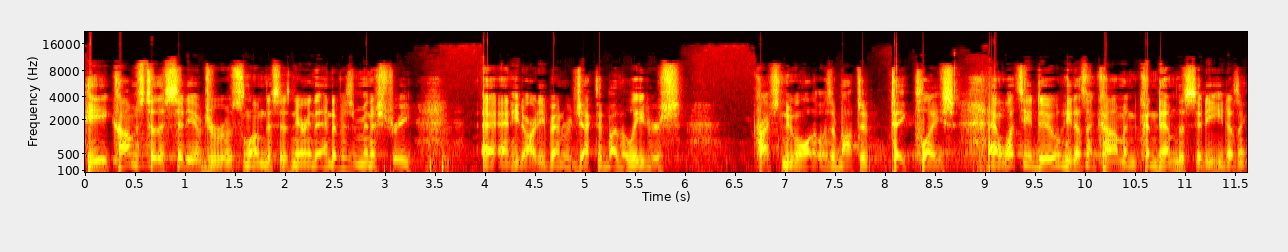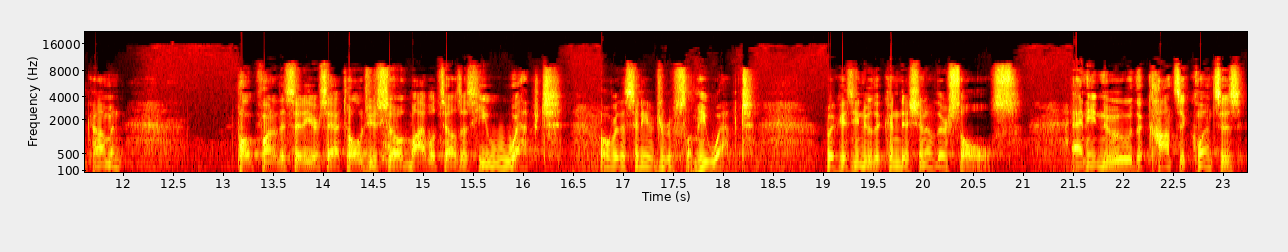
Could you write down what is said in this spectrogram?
He comes to the city of Jerusalem. This is nearing the end of his ministry, and he'd already been rejected by the leaders. Christ knew all that was about to take place. And what's he do? He doesn't come and condemn the city. He doesn't come and poke fun of the city or say, I told you so. The Bible tells us he wept over the city of Jerusalem. He wept because he knew the condition of their souls and he knew the consequences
